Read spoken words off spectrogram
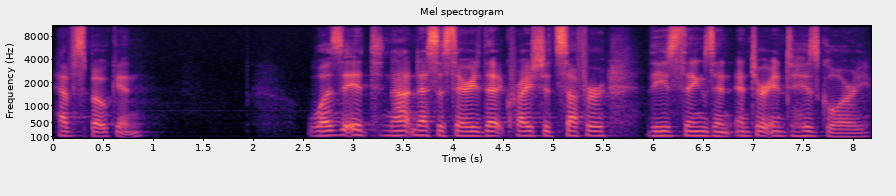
have spoken. Was it not necessary that Christ should suffer these things and enter into his glory.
